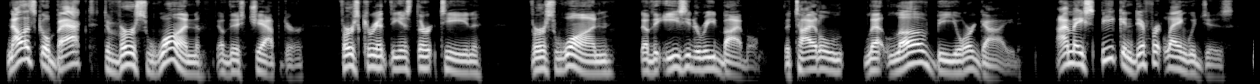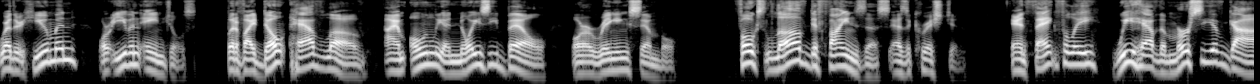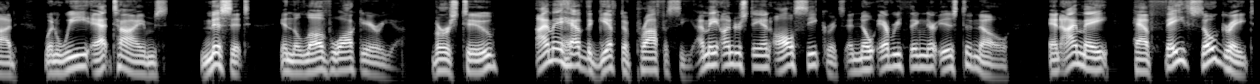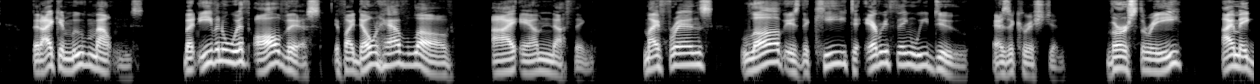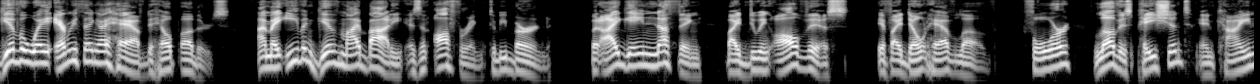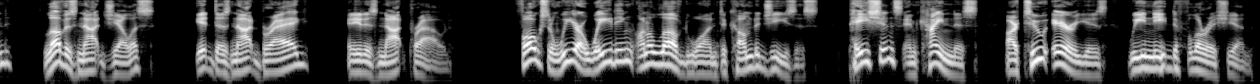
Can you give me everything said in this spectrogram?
Now let's go back to verse 1 of this chapter, 1 Corinthians 13, verse 1 of the easy to read Bible. The title, Let Love Be Your Guide. I may speak in different languages whether human or even angels. But if I don't have love, I am only a noisy bell or a ringing cymbal. Folks, love defines us as a Christian. And thankfully, we have the mercy of God when we, at times, miss it in the love walk area. Verse 2 I may have the gift of prophecy. I may understand all secrets and know everything there is to know. And I may have faith so great that I can move mountains. But even with all this, if I don't have love, I am nothing. My friends, love is the key to everything we do as a Christian. Verse 3 I may give away everything I have to help others. I may even give my body as an offering to be burned. But I gain nothing by doing all this if I don't have love. For love is patient and kind. Love is not jealous. It does not brag, and it is not proud. Folks, when we are waiting on a loved one to come to Jesus, patience and kindness are two areas we need to flourish in.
